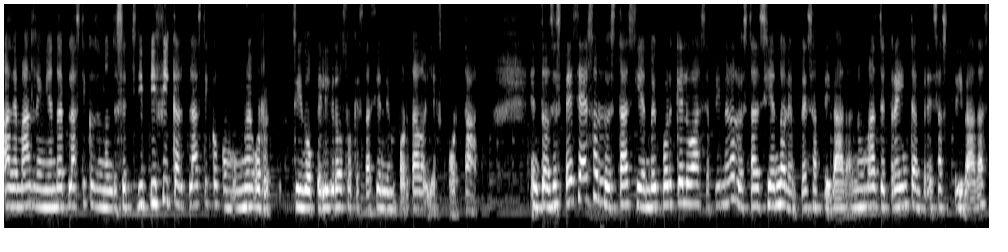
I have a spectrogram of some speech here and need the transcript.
además la enmienda de plásticos en donde se tipifica el plástico como un nuevo residuo peligroso que está siendo importado y exportado. Entonces, pese a eso, lo está haciendo. ¿Y por qué lo hace? Primero lo está haciendo la empresa privada, no más de 30 empresas privadas,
